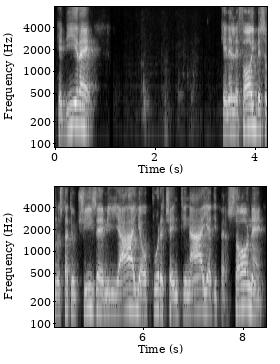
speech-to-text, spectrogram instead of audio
che dire che nelle foibe sono state uccise migliaia oppure centinaia di persone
